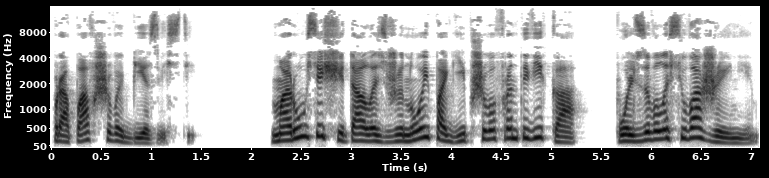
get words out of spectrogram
пропавшего без вести. Маруся считалась женой погибшего фронтовика, пользовалась уважением.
